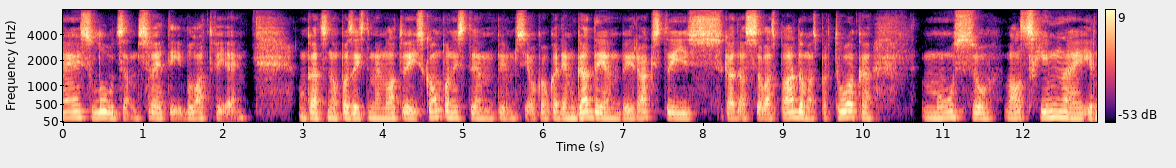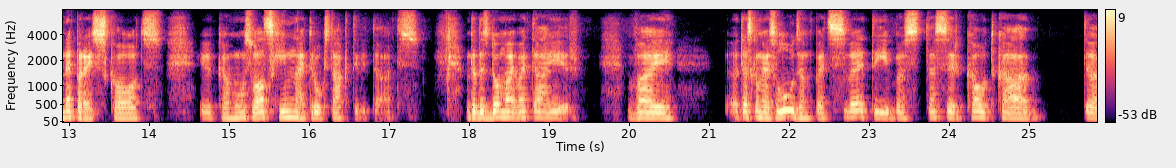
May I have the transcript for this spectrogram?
mēs lūdzam svētību Latvijai. Un kāds no pazīstamiem Latvijas komponistiem pirms jau kaut kādiem gadiem bija rakstījis kādās savās pārdomās par to, ka mūsu valsts himnai ir nepareizs kods, ka mūsu valsts himnai trūkst aktivitātes. Un tad es domāju, vai tā ir? Vai tas, ka mēs lūdzam pēc svētības, tas ir kaut kāda, tā,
